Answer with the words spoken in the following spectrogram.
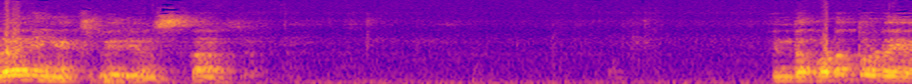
லேர்னிங் எக்ஸ்பீரியன்ஸ் தான். இருக்குது இந்த படத்துடைய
